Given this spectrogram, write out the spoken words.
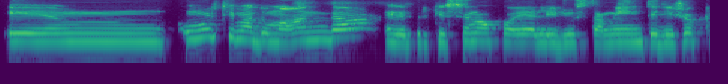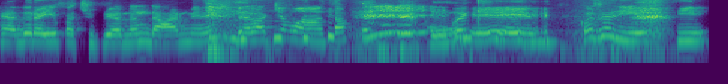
Ehm, un'ultima domanda, eh, perché sennò poi Ellie giustamente dice ok, allora io faccio prima di andarmene dalla chiamata. Ok. Eh, cosa diresti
